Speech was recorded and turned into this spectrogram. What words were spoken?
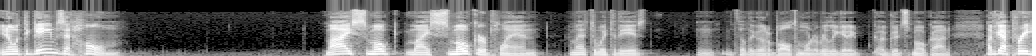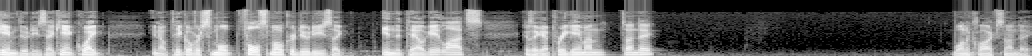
You know, with the games at home, my smoke, my smoker plan. I might have to wait till the until they go to Baltimore to really get a, a good smoke on. I've got pregame duties. I can't quite, you know, take over smoke, full smoker duties like in the tailgate lots because I got pregame on Sunday. One o'clock Sunday,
